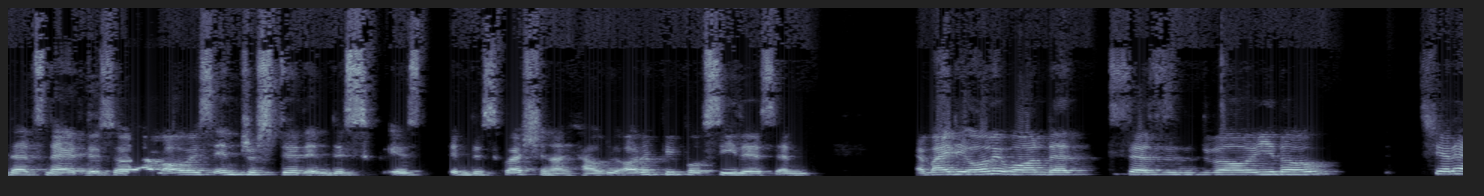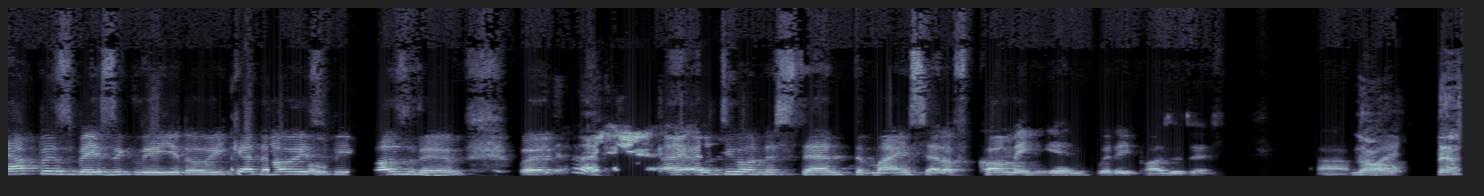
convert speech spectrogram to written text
that's negative. So I'm always interested in this is in this question like how do other people see this? And am I the only one that says well you know shit happens basically you know you can't always be positive. But I, I, I, do understand the mindset of coming in with a positive uh, no mind. that's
